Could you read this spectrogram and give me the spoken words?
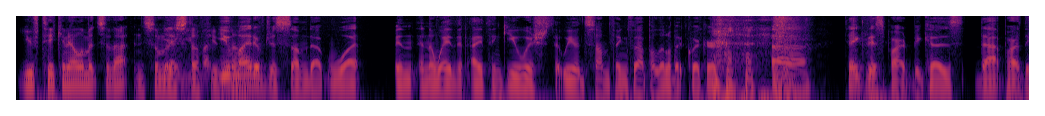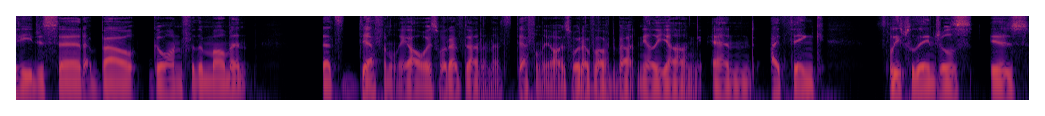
you've taken elements of that and some Yeah, of the stuff you, you've you might have just summed up what in in the way that I think you wish that we would sum things up a little bit quicker. uh, take this part because that part that he just said about going for the moment that's definitely always what I've done and that's definitely always what I've loved about Neil Young and I think Sleeps with Angels is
